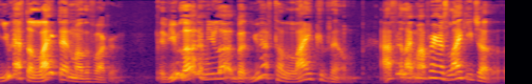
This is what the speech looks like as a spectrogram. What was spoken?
You have to like that motherfucker. If you love them, you love, but you have to like them. I feel like my parents like each other.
